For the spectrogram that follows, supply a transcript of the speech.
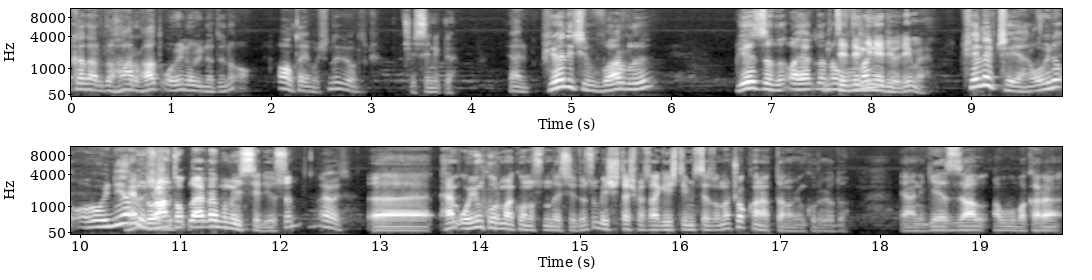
kadar daha rahat oyun oynadığını Altay maçında gördük. Kesinlikle. Yani Pjanic'in varlığı Gezzal'ın Bir ayaklarına tedirgin vurulan ediyor değil mi? Kelepçe yani. Oyna, oynayamıyor. Hem duran çocuk. toplarda bunu hissediyorsun. Evet. Ee, hem oyun kurma konusunda hissediyorsun. Beşiktaş mesela geçtiğimiz sezonda çok kanattan oyun kuruyordu. Yani Gezzal, Abu Bakar'a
